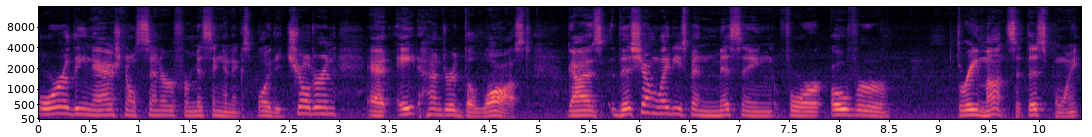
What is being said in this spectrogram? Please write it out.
or the National Center for Missing and Exploited Children at 800 The Lost. Guys, this young lady's been missing for over three months at this point.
